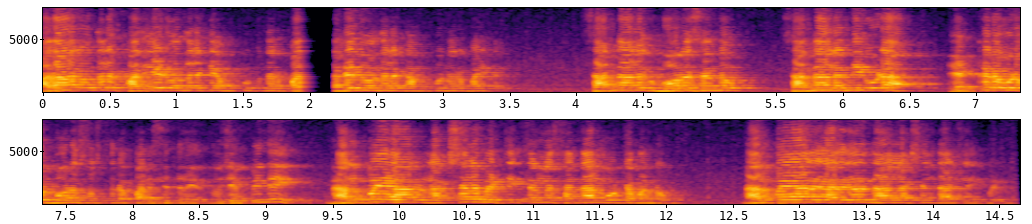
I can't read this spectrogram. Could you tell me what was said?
పదహారు వందలకు పదిహేడు వందలకి అమ్ముకుంటున్నారు పద్దెనిమిది వందలకి అమ్ముకున్నారు బయట. సన్నాలకు బోనస్ అన్నావు. సన్నాలన్నీ కూడా ఎక్కడ కూడా బోనస్ వస్తున్న పరిస్థితి లేదు. నువ్వు చెప్పింది నలభై ఆరు లక్షల మెట్రిక్ టన్ల సన్నాలు కొట్టమన్నావు. నలభై ఆరు కాదు కదా నాలుగు లక్షలు దాటలేకపోయింది పెట్టి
